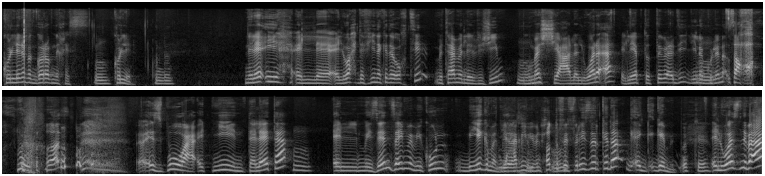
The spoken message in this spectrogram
كلنا بنجرب نخس. مم. كلنا. كلنا. نلاقي ال- الواحدة فينا كده يا أختي بتعمل الرجيم وماشية على الورقة اللي هي بتطبع دي لينا كلنا صح. خلاص. أسبوع اتنين تلاتة. الميزان زي ما بيكون بيجمد يا. حبيبي. بنحطه في الفريزر كده جامد. أوكي. الوزن بقى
